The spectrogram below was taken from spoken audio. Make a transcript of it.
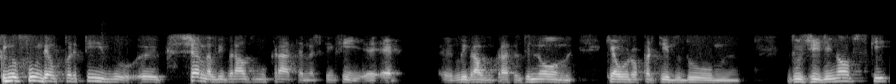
que no fundo é o partido uh, que se chama Liberal Democrata, mas que enfim é, é Liberal Democrata de nome, que é o partido do, do Zhirinovsky,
